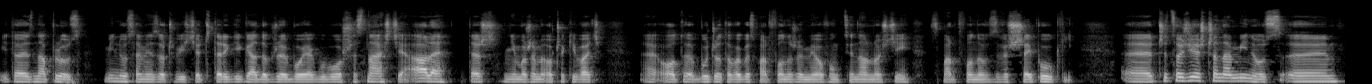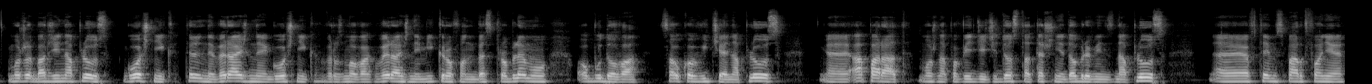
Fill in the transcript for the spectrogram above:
i to jest na plus. Minusem jest oczywiście 4 giga, dobrze by było jakby było 16, ale też nie możemy oczekiwać e, od budżetowego smartfonu, żeby miał funkcjonalności smartfonów z wyższej półki. E, Czy coś jeszcze na minus? E, Może bardziej na plus. Głośnik tylny wyraźny, głośnik w rozmowach wyraźny, mikrofon bez problemu, obudowa całkowicie na plus. E, Aparat można powiedzieć dostatecznie dobry, więc na plus w tym smartfonie.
